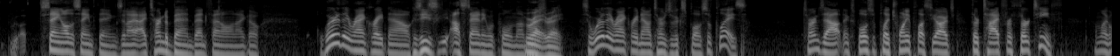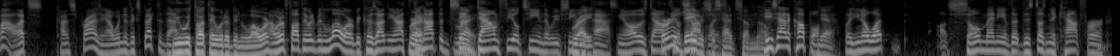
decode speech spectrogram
saying all the same things, and I, I turn to Ben, Ben Fennel, and I go, "Where do they rank right now?" Because he's outstanding with pulling numbers. right, right. So where do they rank right now in terms of explosive plays? Turns out, an explosive play, 20 plus yards, they're tied for 13th. I'm like, wow, that's kind of surprising. I wouldn't have expected that. You would thought they would have been lower. I would have thought they would have been lower because I, you're not, they're not the same Right. downfield team that we've seen in the past. You know, all those downfield Vernon shot Davis plays. has had some though. He's had a couple. Yeah. But you know what? Uh, So many of the this doesn't account for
